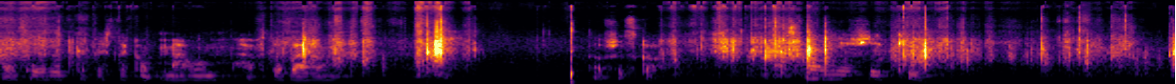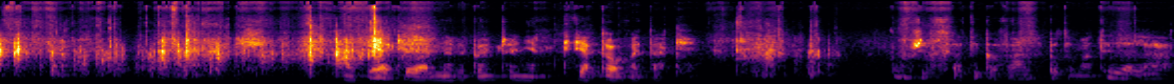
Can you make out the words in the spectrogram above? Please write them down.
Tę serwetkę też taką małą haftowałam. To wszystko. Kołnierzyki. A to jakie ładne wykończenie. Kwiatowe takie. To już jest sfatygowane, bo to ma tyle lat.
